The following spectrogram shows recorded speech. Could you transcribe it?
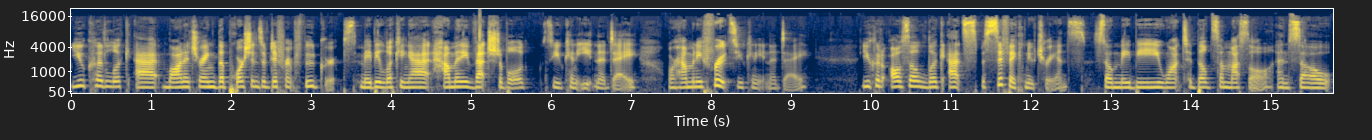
you could look at monitoring the portions of different food groups, maybe looking at how many vegetables you can eat in a day or how many fruits you can eat in a day. You could also look at specific nutrients. So maybe you want to build some muscle, and so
